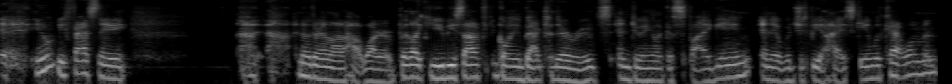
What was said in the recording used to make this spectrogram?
it'd be fascinating. I, I know they're in a lot of hot water, but like Ubisoft going back to their roots and doing like a spy game, and it would just be a heist game with Catwoman.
